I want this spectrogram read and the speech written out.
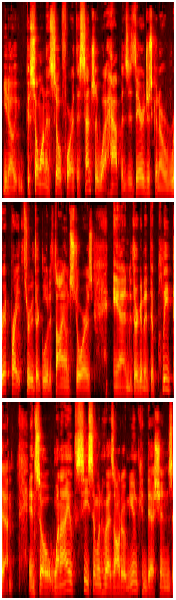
you know, so on and so forth, essentially what happens is they're just going to rip right through their glutathione stores and they're going to deplete them. And so when I see someone who has autoimmune conditions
